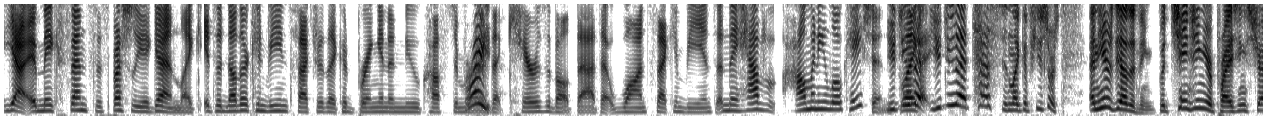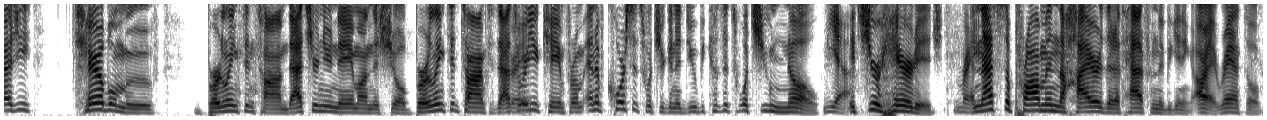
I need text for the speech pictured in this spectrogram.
yeah, it makes sense, especially again, like it's another convenience factor that could bring in a new customer Right. that cares about that, that wants that convenience, and they have how many locations? You do Like, that. You do that test in like a few stores. And here's the other thing. But changing your pricing strategy, terrible move. Burlington Tom, that's your new name on this show. Burlington Tom, because that's, That's where you came from. And of course, it's what you're going to do because it's what you know. Yeah. It's your heritage. Right. And that's the problem in the hire that I've had from the beginning. All right, rant over.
